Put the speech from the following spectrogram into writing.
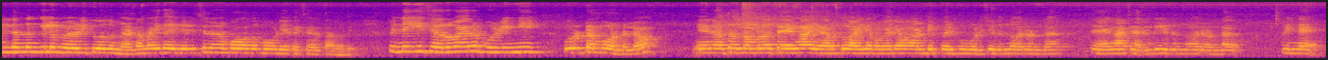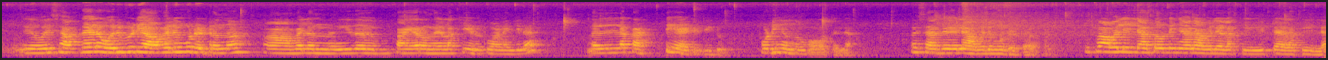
ഇല്ലെന്നെങ്കിലും പേടിക്കുകയൊന്നും വേണ്ട. മൈദ ഇല്ലെങ്കിൽ ഇച്ചിരി ഗോതമ്പ് പൊടിയൊക്കെ ചേർത്താൽ മതി. പിന്നെ ഈ ചെറുപയർ പുഴുങ്ങി ഉരുട്ടുമ്പോൾ ഉണ്ടല്ലോ. ഇതിനകത്ത് നമ്മൾ തേങ്ങ ചേർത്തു അതിന് പകരം അണ്ടിപ്പരിപ്പ് പൊടിച്ചിടുന്നവരുണ്ട്. തേങ്ങ ചിരണ്ടി ഇടുന്നവരുണ്ട്. പിന്നെ ഒരു ശകലം ഒരു പിടി അവലും കൂടി ഇട്ടെന്ന് ആ അവലൊന്ന് ഇത് പയറൊന്ന് ഇളക്കി എടുക്കുവാണെങ്കിൽ നല്ല കട്ടിയായിട്ടിരിക്കും പൊടിയൊന്നും പോകത്തില്ല. അപ്പോൾ ശകലം അവലും കൂടി ഇട്ട് ഇപ്പോൾ അവലില്ലാത്തതുകൊണ്ട് ഞാൻ അവലിളക്കി ഇട്ട് ഇളക്കിയില്ല.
